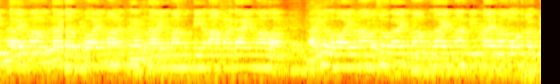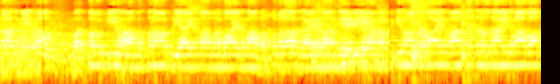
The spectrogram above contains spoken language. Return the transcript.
தீர்த்தே நமாவாம் தீர்த்தாய நமாவாம் உத்தாய சுபாய நமாவாம் பிரதாய நமாவாம் முக்தே நமாவாம் பணகாய நமாவாம் ஹரிவல்லபாய நமாவாம் அசோகாய நமாவாம் பிரதாய நமாவாம் தீர்த்தாய நமாவாம் லோகசோகுணாதனே நமாவாம் பத்மமுக்தி நமாவாம் பத்மநாம பிரியாய நமாவாம் ரமாய நமாவாம் பத்மலாதராய நமாவாம் தேவி நமாவாம் அம்பிகை நமாவாம் பிரபாய நமாவாம் சந்திரவதனாய நமாவாம்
